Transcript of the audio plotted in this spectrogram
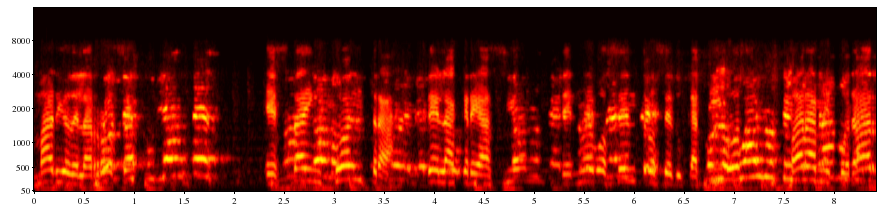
Mario de la Rosa, está en contra de la creación de nuevos centros educativos para mejorar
